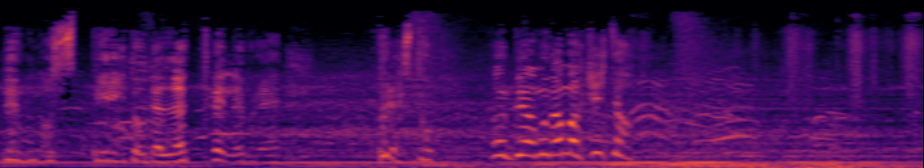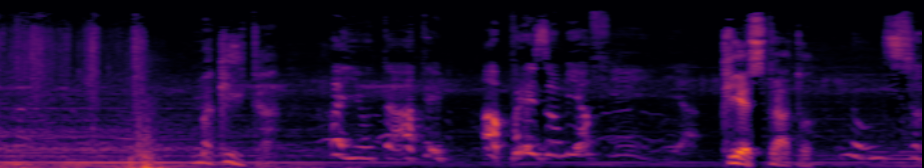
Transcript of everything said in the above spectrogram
È uno spirito delle tenebre. Presto, andiamo da Makita. Makita, Aiutatemi, ha preso mia figlia. chi è stato? Non so,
